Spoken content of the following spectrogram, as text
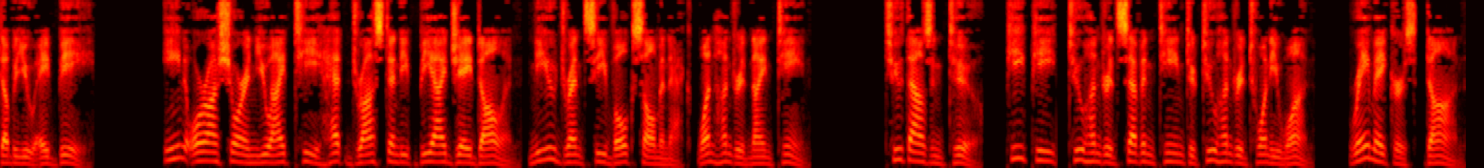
W. A. B. Een Orashoren uit het Drostendiep bij Dalen, Nieuw Drentse Volksalmanak, 119. 2002. pp. 217–221. Raymakers, Don.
